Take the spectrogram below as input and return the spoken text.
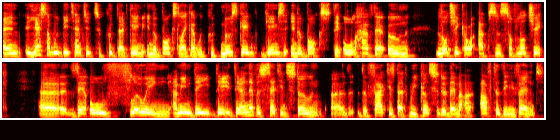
and yes, I would be tempted to put that game in a box like I would put most game, games in a box. They all have their own logic or absence of logic. Uh, they're all flowing. I mean, they, they, they are never set in stone. Uh, the, the, fact is that we consider them after the event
